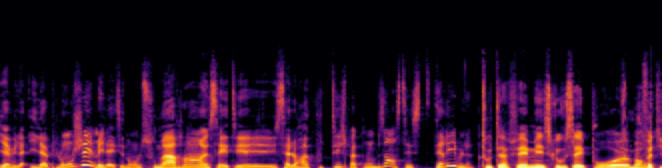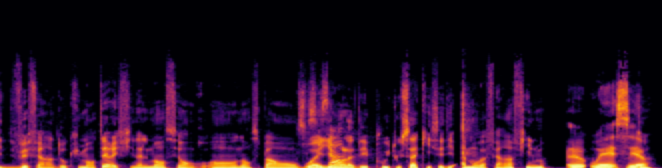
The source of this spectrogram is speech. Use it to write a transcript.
il y avait la- il a plongé, mais il a été dans le sous-marin. Ça, a été, ça leur a coûté, je sais pas combien. C'était terrible. Tout à fait. Mais est-ce que vous savez pour. euh, Bah, en pour- fait, il devait faire un documentaire et finalement, c'est en, en- non, c'est pas en c'est voyant ça. la dépouille tout ça qu'il s'est dit ah mais on va faire un film. euh, ouais, c'est. ça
